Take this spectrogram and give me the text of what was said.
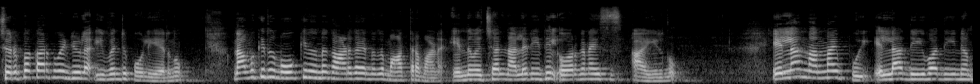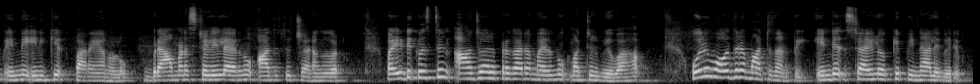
ചെറുപ്പക്കാർക്ക് വേണ്ടിയുള്ള ഇവന്റ് പോലെയായിരുന്നു. നമുക്കിത് നോക്കി നിന്ന് കാണുക എന്നത് മാത്രമാണ്. എന്ന് വെച്ചാൽ നല്ല രീതിയിൽ ഓർഗനൈസസ് ആയിരുന്നു. എല്ലാം നന്നായി പോയി. എല്ലാ ദൈവാധീനം എന്നെ എനിക്ക് പറയാനുള്ളൂ. ബ്രാഹ്മണ സ്റ്റൈലിലായിരുന്നു ആദ്യത്തെ ചടങ്ങുകൾ. വൈകിട്ട് ക്രിസ്ത്യൻ ആചാരപ്രകാരമായിരുന്നു മറ്റൊരു വിവാഹം. ഒരു മോതിരമാറ്റം നടത്തി. എന്റെ സ്റ്റൈലൊക്കെ പിന്നാലെ വരും.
